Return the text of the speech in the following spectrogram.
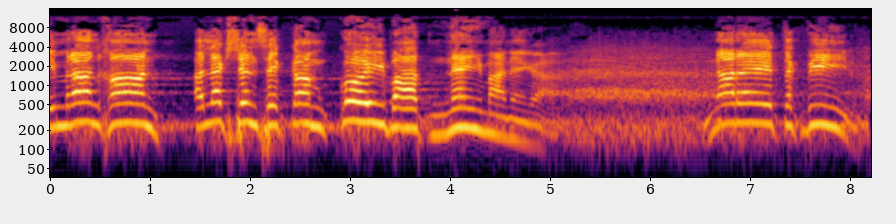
इमरान खान इलेक्शन से कम कोई बात नहीं मानेगा। नारे तकबीर।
